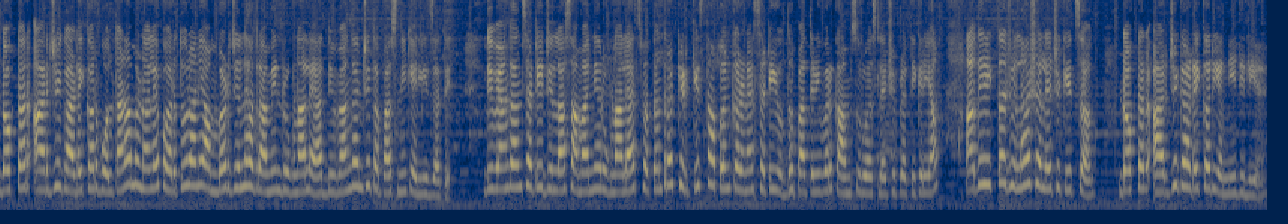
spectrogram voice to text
डॉक्टर आर जी गाडेकर बोलताना म्हणाले परतूर आणि अंबड जिल्हा ग्रामीण रुग्णालयात दिव्यांगांची तपासणी केली जाते. दिव्यांगांसाठी जिल्हा सामान्य रुग्णालयात स्वतंत्र खिडकी स्थापन करण्यासाठी युद्धपातळीवर काम सुरू असल्याची प्रतिक्रिया अतिरिक्त जिल्हा शल्यचिकित्सक डॉक्टर आर जी गाडेकर यांनी दिली आहे.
